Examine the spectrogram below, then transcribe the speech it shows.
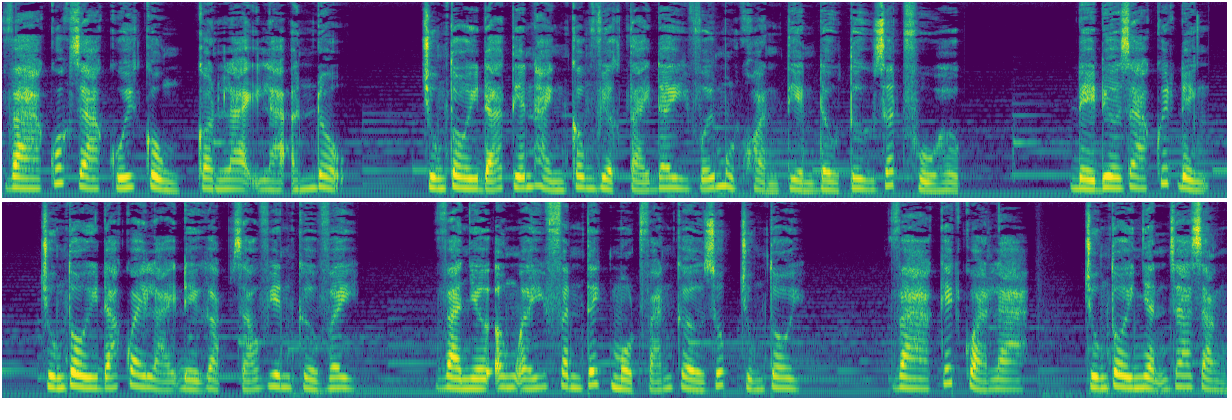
Và quốc gia cuối cùng còn lại là Ấn Độ. Chúng tôi đã tiến hành công việc tại đây với một khoản tiền đầu tư rất phù hợp. Để đưa ra quyết định, chúng tôi đã quay lại để gặp giáo viên cờ vây và nhờ ông ấy phân tích một ván cờ giúp chúng tôi. Và kết quả là chúng tôi nhận ra rằng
